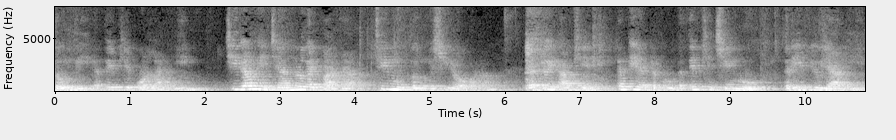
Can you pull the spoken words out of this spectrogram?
သုံးသည်အသိဖြစ်ပေါ်လာ၏ ခြေထောက်နှင့်ချမ်းလွတ်လိုက်ပါကထိမှုသုံးမရှိတော့ပါလက်တွေ့အဖြစ်တတိယတစ်ခုအသိဖြစ်ခြင်းကိုသတိပြုရ၏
